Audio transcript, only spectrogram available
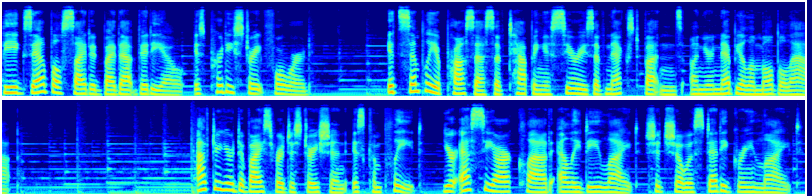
The example cited by that video is pretty straightforward. It's simply a process of tapping a series of next buttons on your Nebula mobile app. After your device registration is complete, your SCR Cloud LED light should show a steady green light.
